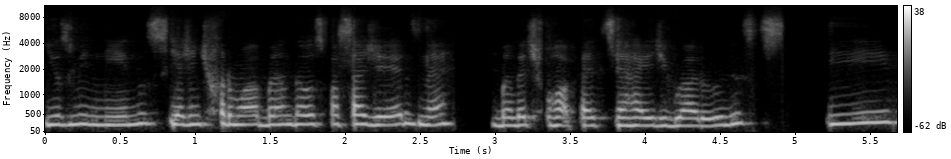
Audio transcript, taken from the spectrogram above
e os meninos, e a gente formou a banda Os Passageiros, né? Banda de forró pé Serra de Guarulhos. E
